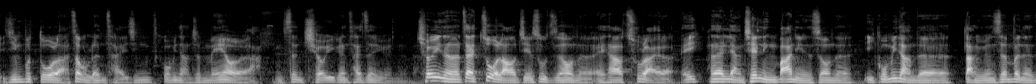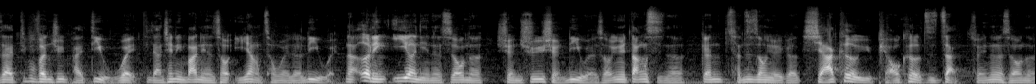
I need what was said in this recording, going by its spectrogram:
已经不多了。这种人才已经国民党就没有了啦，剩邱毅跟蔡正元了。邱毅呢，在坐牢结束之后呢，哎，他出来了，哎，他在两千零八年的时候呢，以国民党的党员身份呢，在不分区排第五位。两千零八年的时候，一样成为了立委。那二零一二年的时候呢，选区选立委的时候，因为当时呢，跟陈志忠有一个侠客与嫖客之战，所以那个时候呢。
